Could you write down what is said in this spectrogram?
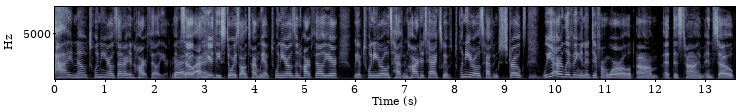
I know 20 year olds that are in heart failure. Right, and so I hear these stories all the time. We have 20 year olds in heart failure. We have 20 year olds having heart attacks. We have 20 year olds having strokes. Mm-hmm. We are living in a different world um, at this time. And so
